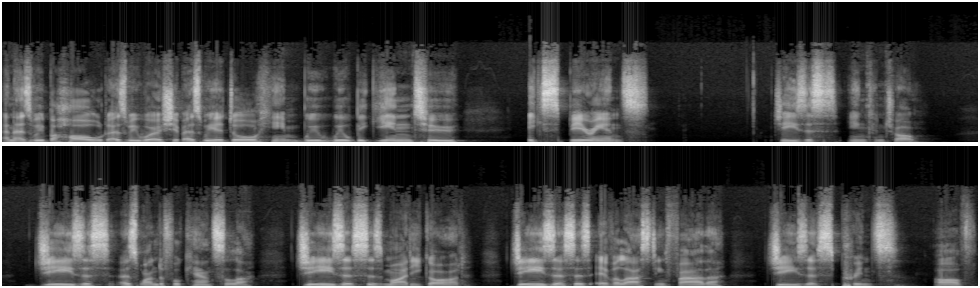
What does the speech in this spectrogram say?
And as we behold, as we worship, as we adore Him, we will begin to experience Jesus in control. Jesus as wonderful counselor. Jesus as mighty God. Jesus as everlasting Father. Jesus, Prince of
